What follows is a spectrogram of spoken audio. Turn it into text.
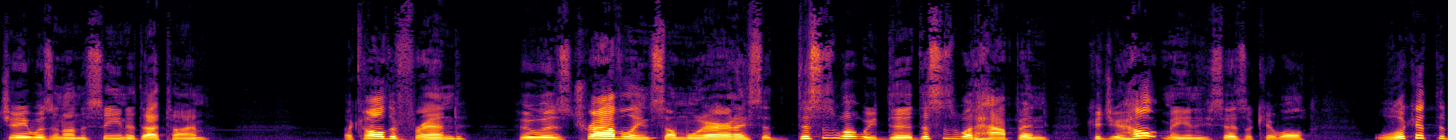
Jay wasn't on the scene at that time. I called a friend who was traveling somewhere, and I said, This is what we did. This is what happened. Could you help me? And he says, Okay, well, look at the,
